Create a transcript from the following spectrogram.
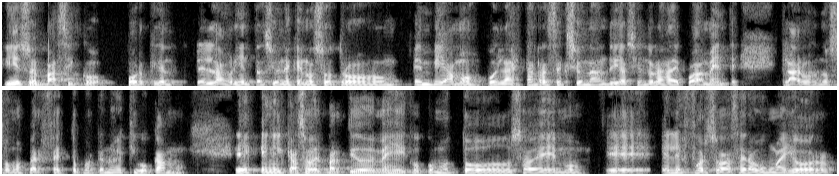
Y eso es básico porque las orientaciones que nosotros enviamos, pues las están recepcionando y haciéndolas adecuadamente. Claro, no somos perfectos porque nos equivocamos. En el caso del partido de México, como todos sabemos, eh, el esfuerzo va a ser aún mayor.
